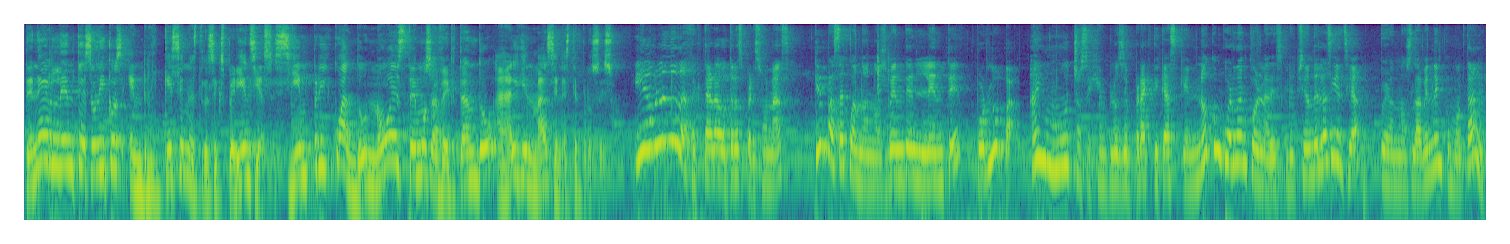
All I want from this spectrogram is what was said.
tener lentes únicos enriquece nuestras experiencias, siempre y cuando no estemos afectando a alguien más en este proceso. Y hablando de afectar a otras personas, ¿Qué pasa cuando nos venden lente por lupa? Hay muchos ejemplos de prácticas que no concuerdan con la descripción de la ciencia, pero nos la venden como tal.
